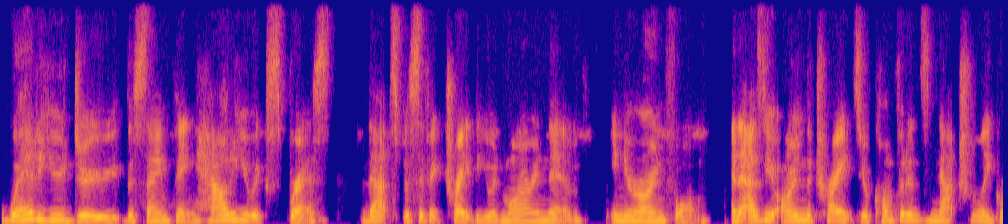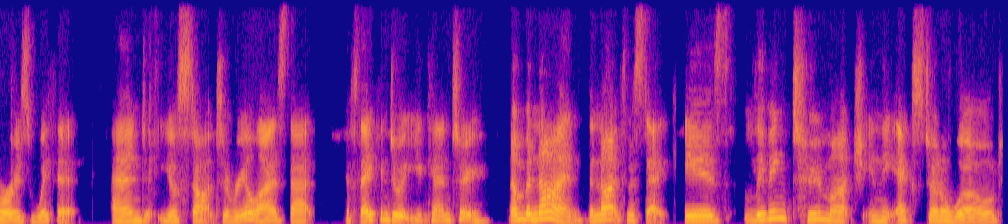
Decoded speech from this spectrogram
Where do you do the same thing? How do you express that specific trait that you admire in them in your own form? And as you own the traits, your confidence naturally grows with it. And you'll start to realize that if they can do it, you can too. Number nine, the ninth mistake is living too much in the external world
